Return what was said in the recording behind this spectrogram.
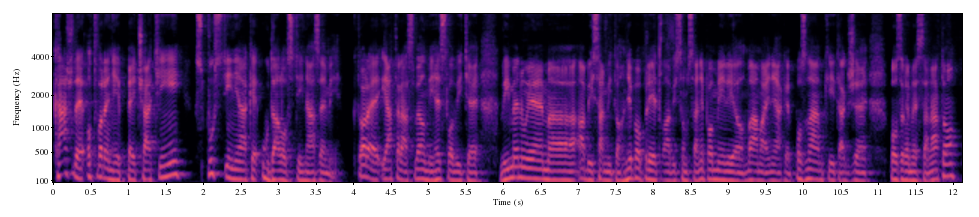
každé otvorenie pečatí spustí nejaké udalosti na Zemi ktoré ja teraz veľmi heslovite vymenujem, e, aby sa mi to nepoprietlo, aby som sa nepomýlil. Mám aj nejaké poznámky, takže pozrieme sa na to.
